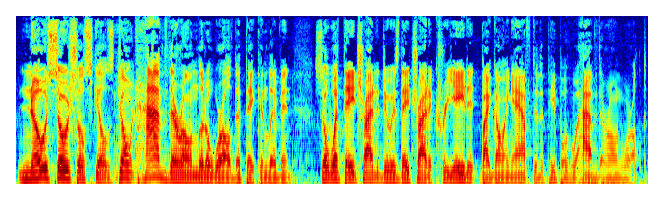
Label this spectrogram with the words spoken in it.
no social skills, don't have their own little world that they can live in. So what they try to do is they try to create it by going after the people who have their own world.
